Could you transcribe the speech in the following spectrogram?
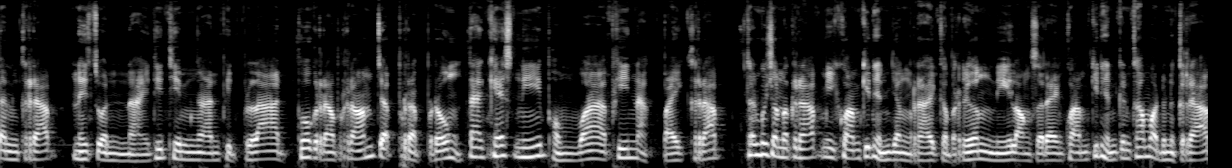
กันครับ ในส่วนไหนที่ทีมงานผิดพลาด พวกเราพร้อมจะปรับปรุง แต่เคสนี้นี้ผมว่าพี่หนักไปครับท่านผู้ชมนะครับ มีความคิดเห็นอย่างไรกับเรื่องนี้ลองแสดงความคิดเห็นกันเข้ามาดูนะครับ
